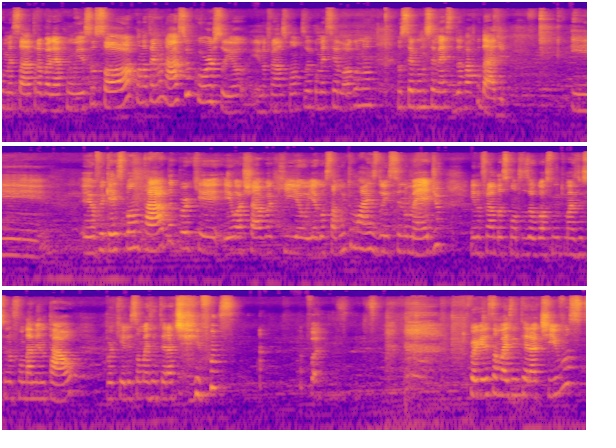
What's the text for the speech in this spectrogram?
começar a trabalhar com isso só quando eu terminasse o curso. E, eu, e no final das contas eu comecei logo no, no segundo semestre da faculdade. E eu fiquei espantada porque eu achava que eu ia gostar muito mais do ensino médio. E no final das contas eu gosto muito mais do ensino fundamental, porque eles são mais interativos. porque eles são mais interativos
